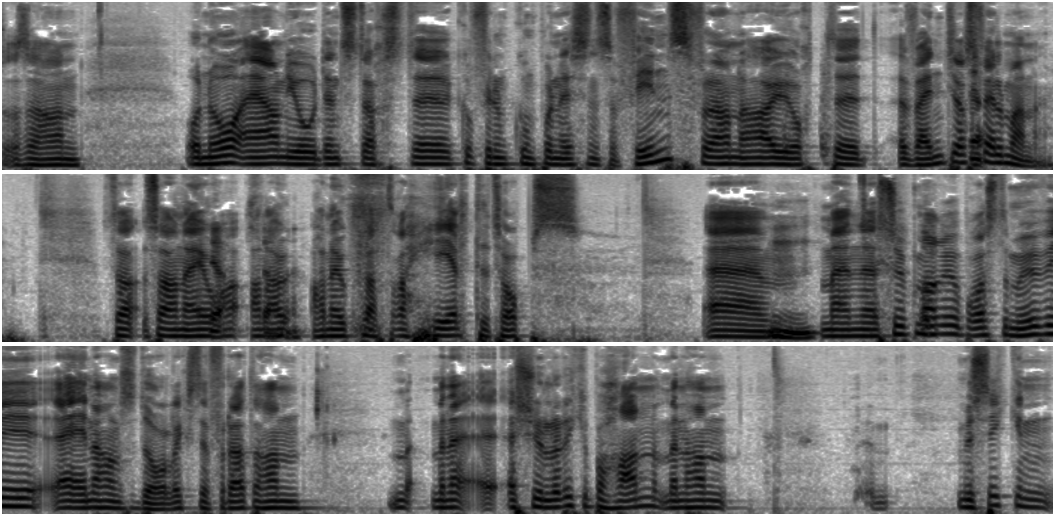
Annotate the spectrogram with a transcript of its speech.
Og, så han, og nå er han jo den største ko- filmkomponisten som fins, for han har gjort uh, Avengers-filmene. Så, så han er jo, Ja, han, han er jo klatra helt til topps. Um, Mm. Men eh, Super Mario Bros. The Movie er en av hans dårligste. For at han Men jeg, jeg skylder det ikke på han, men han Musikken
